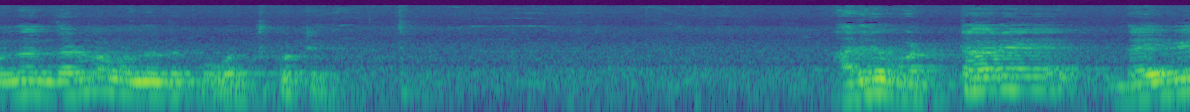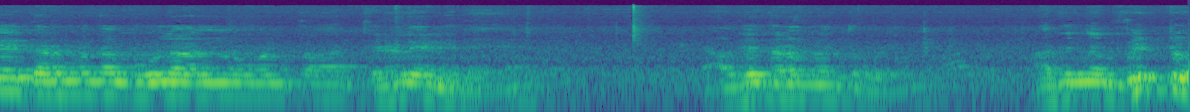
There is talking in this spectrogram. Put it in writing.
ಒಂದೊಂದು ಧರ್ಮ ಒಂದೊಂದಕ್ಕೆ ಒತ್ತು ಕೊಟ್ಟಿದೆ. ಆದರೆ ಒಟ್ಟಾರೆ ದೈವೇ ಧರ್ಮದ ಮೂಲ ಅನ್ನುವಂಥ ತಿರುಳೇನಿದೆ, ಯಾವುದೇ ಧರ್ಮದ ತಗೊಳ್ಳಿ, ಅದನ್ನು ಬಿಟ್ಟು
